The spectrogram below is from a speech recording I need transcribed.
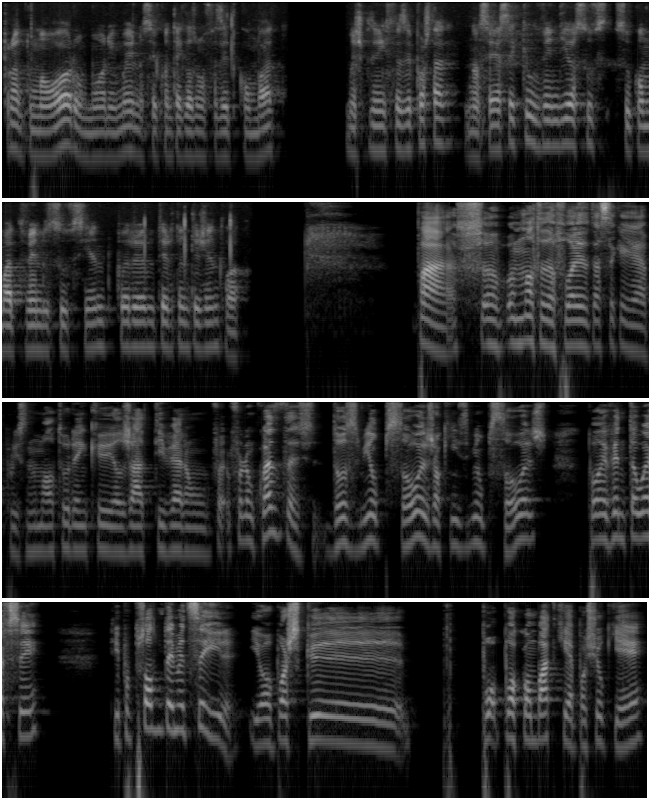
pronto, uma hora, uma hora e meia, não sei quanto é que eles vão fazer de combate, mas podiam ir fazer para o estádio. Não sei se aquilo vendia o se o combate vende o suficiente para meter tanta gente lá. Pá, a malta da Flórida está-se a cagar por isso, numa altura em que eles já tiveram. fo- Foram quantas? 12 mil pessoas ou 15 mil pessoas para um evento da UFC. Tipo, o pessoal não tem medo de sair. E eu aposto que para o combate que é, para o show que é,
